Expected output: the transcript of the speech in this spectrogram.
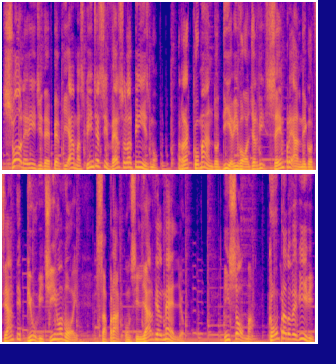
suole rigide per chi ama spingersi verso l'alpinismo. Raccomando di rivolgervi sempre al negoziante più vicino a voi. Saprà consigliarvi al meglio. Insomma, compra dove vivi.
